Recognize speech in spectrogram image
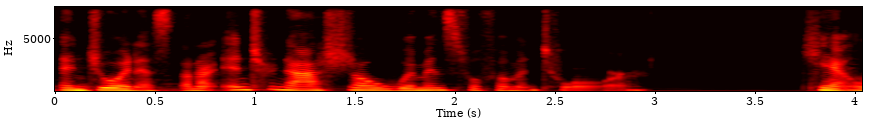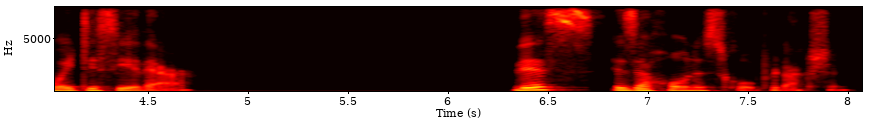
and join us on our International Women's Fulfillment Tour. Can't wait to see you there. This is a Wholeness School production.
